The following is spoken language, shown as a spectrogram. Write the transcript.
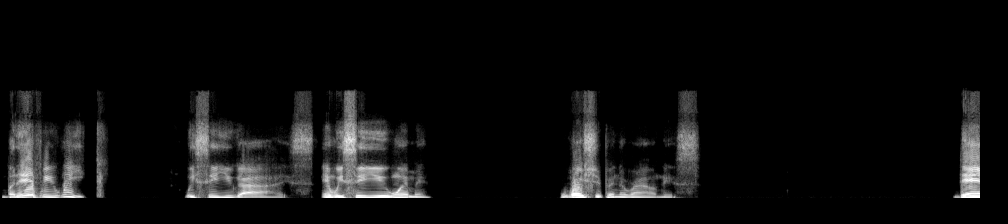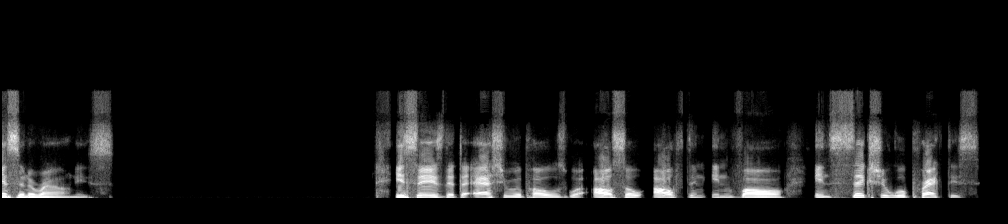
But every week, we see you guys and we see you women worshiping around this, dancing around this, it says that the Asherah poles were also often involved in sexual practice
